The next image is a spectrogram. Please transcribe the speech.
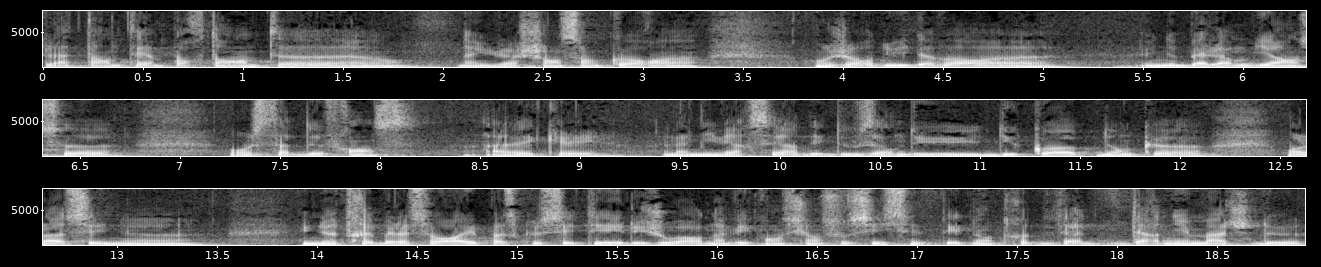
l'attente est importante. Euh, on a eu la chance encore aujourd'hui d'avoir une belle ambiance au Stade de France avec l'anniversaire des 12 ans du, du COP. Donc voilà, c'est une une très belle soirée parce que c'était, les joueurs en avaient conscience aussi, c'était notre dernier match de,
